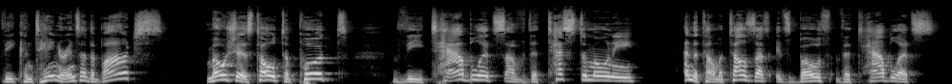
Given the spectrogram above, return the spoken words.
the container, inside the box, Moshe is told to put the tablets of the testimony. And the Talmud tells us it's both the tablets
